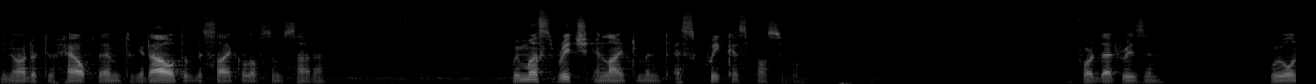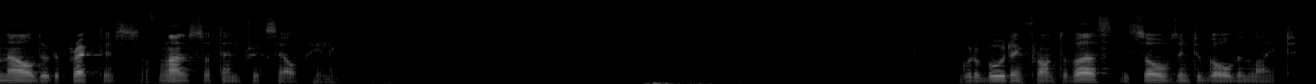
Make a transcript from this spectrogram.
in order to help them to get out of the cycle of samsara. We must reach enlightenment as quick as possible. For that reason, we will now do the practice of Ngalso Tantric self Buddha in front of us dissolves into golden light.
